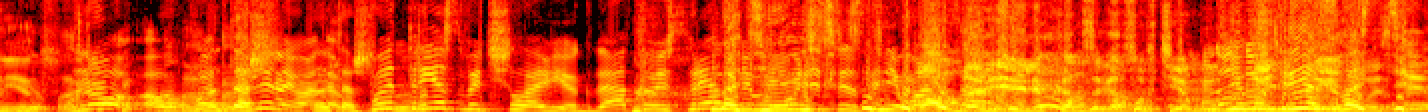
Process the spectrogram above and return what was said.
нет. Ну, а, вот, Наташ, Галина Ивановна, Наташ, вы ну- трезвый человек, да? То есть вряд ли вы будете Вам заниматься... доверили, в конце концов, тему Ну, трезвости.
